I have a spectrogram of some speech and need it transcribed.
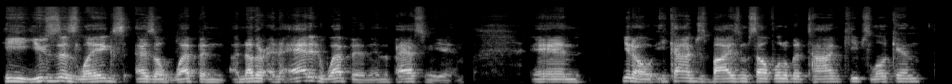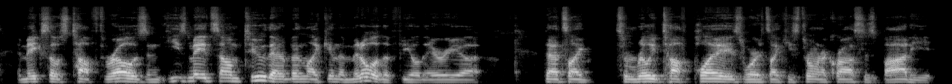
he uses his legs as a weapon, another an added weapon in the passing game, and you know he kind of just buys himself a little bit of time, keeps looking, and makes those tough throws. And he's made some too that have been like in the middle of the field area. That's like some really tough plays where it's like he's throwing across his body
